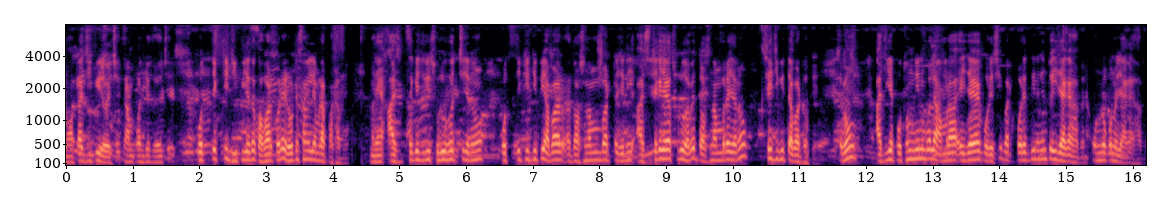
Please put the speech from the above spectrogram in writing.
নটা জিপি রয়েছে গ্রাম পঞ্চায়েত রয়েছে। প্রত্যেকটি জিপি যাতে কভার করে রোটেশনালি আমরা পাঠাবো। মানে আজ থেকে যদি শুরু হচ্ছে যেন প্রত্যেকটি জিপি আবার দশ নম্বরটা যদি আজ থেকে জায়গা শুরু হবে দশ নম্বরে যেন সেই জিপিতে আবার ঢোকে। এবং আজকে প্রথম দিন বলে আমরা এই জায়গায় করেছি বাট পরের দিনে কিন্তু এই জায়গায় হবে না অন্য কোনো জায়গায় হবে।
